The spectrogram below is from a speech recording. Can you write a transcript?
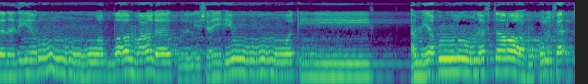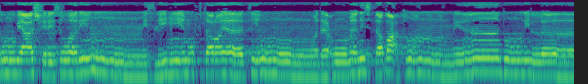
نذير والله على كل شيء وكيل. أم يقولون افتراه قل فأتوا بعشر سور مثله مفتريات ودعوا من استطعتم من دون الله.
